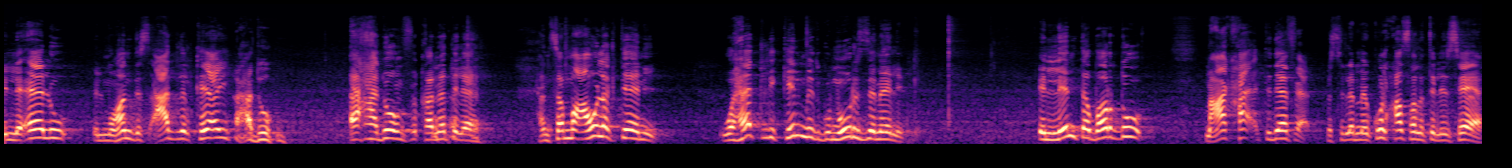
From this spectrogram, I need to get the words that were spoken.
اللي قاله المهندس عادل القيعي أحدهم. أحدهم في قناة الأهلي. هنسمعه لك تاني. وهات لي كلمة جمهور الزمالك. اللي أنت برضو معاك حق تدافع بس لما يكون حصلت الإساءة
